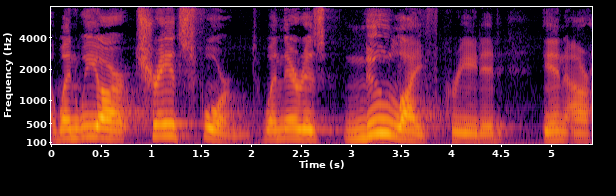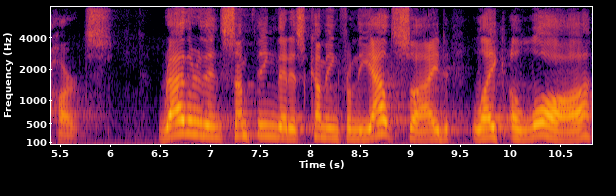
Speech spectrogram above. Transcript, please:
When we are transformed, when there is new life created in our hearts, rather than something that is coming from the outside, like a law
